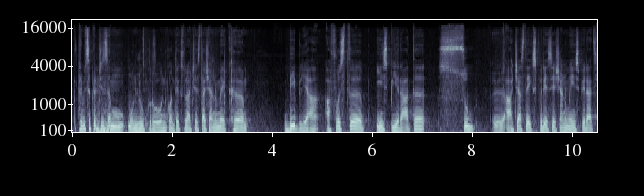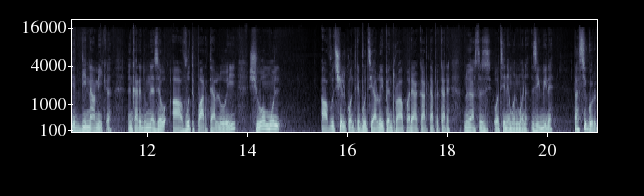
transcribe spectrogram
trebuie să precizăm mm-hmm. un lucru în contextul acesta și anume că Biblia a fost uh, inspirată sub uh, această expresie și anume inspirație dinamică în care Dumnezeu a avut partea lui și omul a avut și el contribuția lui pentru a apărea cartea pe care noi astăzi o ținem în mână. Zic bine? Da, sigur.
